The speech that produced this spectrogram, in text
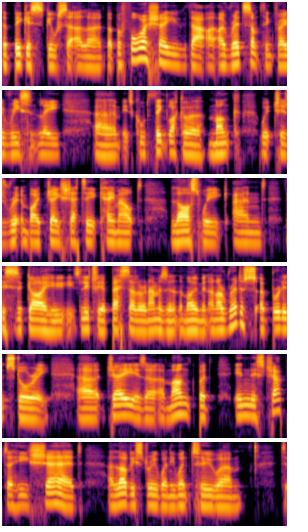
the biggest skill set I learned. But before I show you that, I, I read something very recently. Um, it's called Think Like a Monk, which is written by Jay Shetty. It came out last week, and this is a guy who it's literally a bestseller on Amazon at the moment. And I read a, a brilliant story. Uh, Jay is a, a, monk, but in this chapter, he shared a lovely story when he went to, um, to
